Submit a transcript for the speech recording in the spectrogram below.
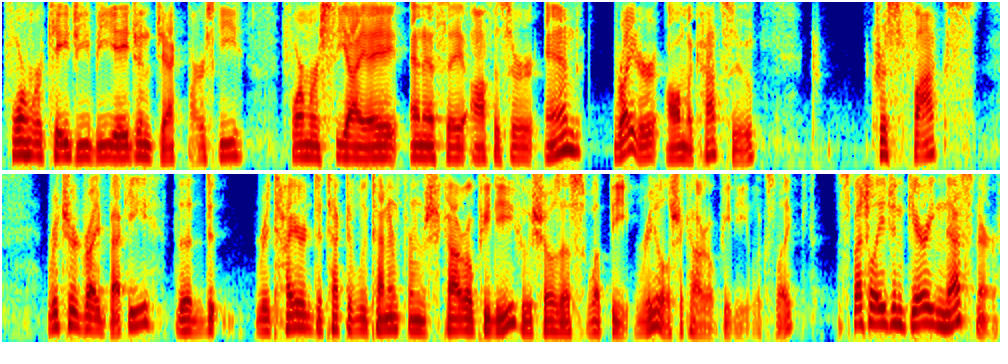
former KGB agent Jack Barsky, former CIA, NSA officer, and writer Al Makatsu, Chris Fox, Richard Rybicki, the de- retired detective lieutenant from Chicago PD, who shows us what the real Chicago PD looks like. Special Agent Gary Noesner.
